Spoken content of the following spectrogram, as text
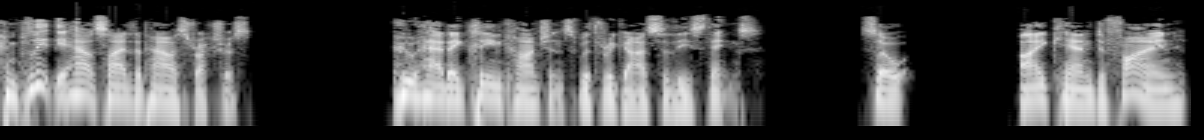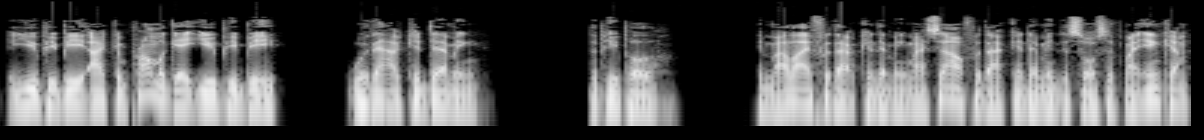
completely outside the power structures, who had a clean conscience with regards to these things. So I can define UPB, I can promulgate UPB without condemning the people in my life, without condemning myself, without condemning the source of my income.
